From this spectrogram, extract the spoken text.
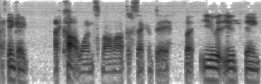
I think I I caught one smallmouth the second day, but you you'd think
